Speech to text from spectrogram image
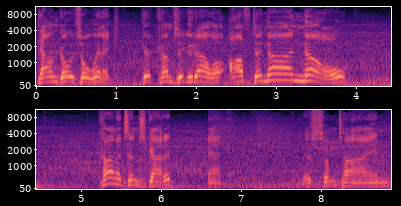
Down goes Olynyk. Here comes Iguodala. Off to Nunn. No. Connaughton's got it. Back. Missed some time.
